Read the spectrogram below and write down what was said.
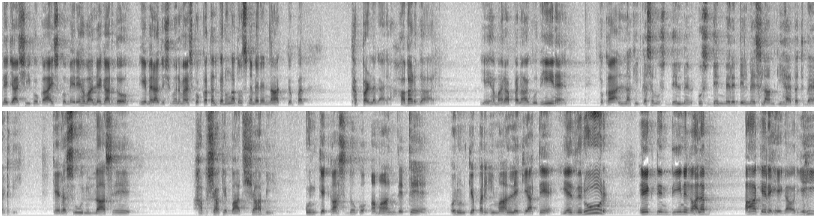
नजाशी को कहा, इसको मेरे हवाले कर दो, ये मेरा दुश्मन मैं इसको कत्ल करूँगा तो उसने मेरे नाक के ऊपर थप्पड़ लगाया। खबरदार, ये हमारा पनाह गुदीन है। तो कहा, अल्लाह की कसम, उस दिल में, उस दिन मेरे दिल में इस्लाम की हैबत बैठ गई। कि रसूलुल्लाह से हबशा के बादशाह भी उनके कासदों को अमान देते हैं और उनके ऊपर ईमान लेके आते हैं। ये ज़रूर एक दिन दीन गालब आके रहेगा। और यही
